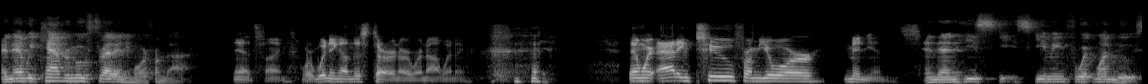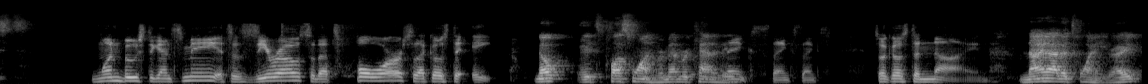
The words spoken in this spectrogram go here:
And then we can't remove threat anymore from that. Yeah, it's fine. We're winning on this turn, or we're not winning. then we're adding two from your minions. And then he's ske- scheming for one boost. One boost against me. It's a zero, so that's four. So that goes to eight. Nope, it's plus one. Remember candidate. Thanks, thanks, thanks. So it goes to nine. Nine out of twenty, right?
